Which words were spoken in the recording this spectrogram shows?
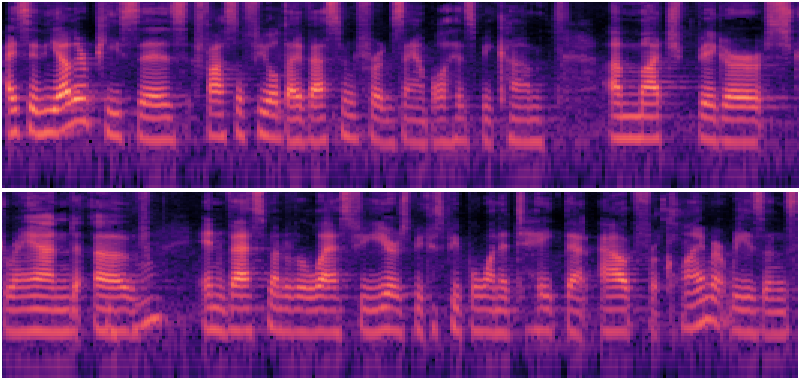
I say the other piece is fossil fuel divestment, for example, has become a much bigger strand of mm-hmm. investment over the last few years because people want to take that out for climate reasons.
